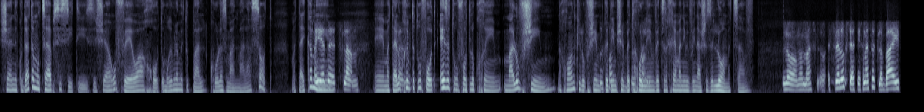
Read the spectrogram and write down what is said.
שנקודת המוצא הבסיסית היא זה שהרופא או האחות אומרים למטופל כל הזמן מה לעשות. מתי קמים? הידע אצלם. אה, מתי כן. לוקחים את התרופות, איזה תרופות לוקחים, מה לובשים, נכון? כי לובשים נכון, בגדים של בית נכון. חולים, ואצלכם אני מבינה שזה לא המצב. לא, ממש לא. אצלנו כשאת נכנסת לבית,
